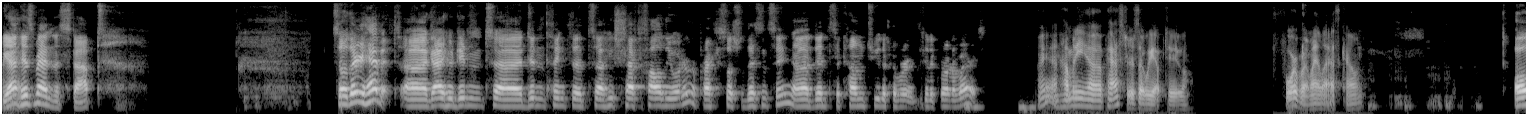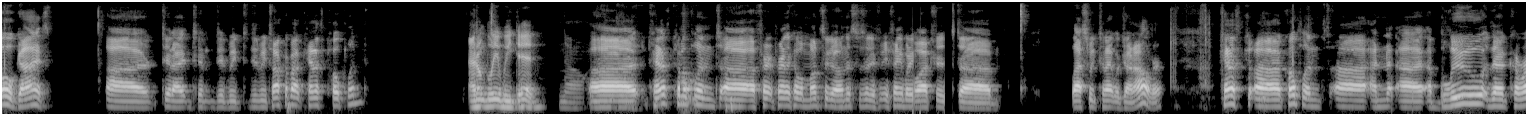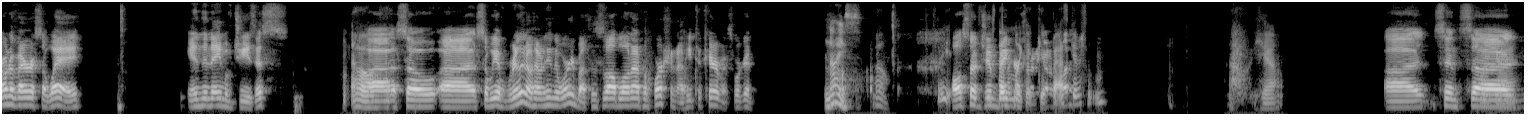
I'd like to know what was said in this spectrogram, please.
Yeah, his madness stopped. So there you have it. Uh, a guy who didn't uh, didn't think that uh, he should have to follow the order or practice social distancing uh, did succumb to the cover- to the coronavirus. Oh, yeah, and how many uh, pastors are we up to? Four by my last count. Oh, guys, uh, did I did, did we did we talk about Kenneth Copeland? I don't believe we did. No. Uh, Kenneth Copeland, uh, apparently a couple months ago, and this is if, if anybody watches uh, last week tonight with John Oliver. Kenneth uh, Copeland uh, an- uh, blew the coronavirus away in the name of Jesus. Oh, Uh, so, uh, so we have really don't have anything to worry about. This is all blown out of proportion now. He took care of us. We're good. Nice. sweet. Also, Should Jim send him, Bakker like a gift basket or something. Oh yeah. Uh, since Poor uh, guy.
